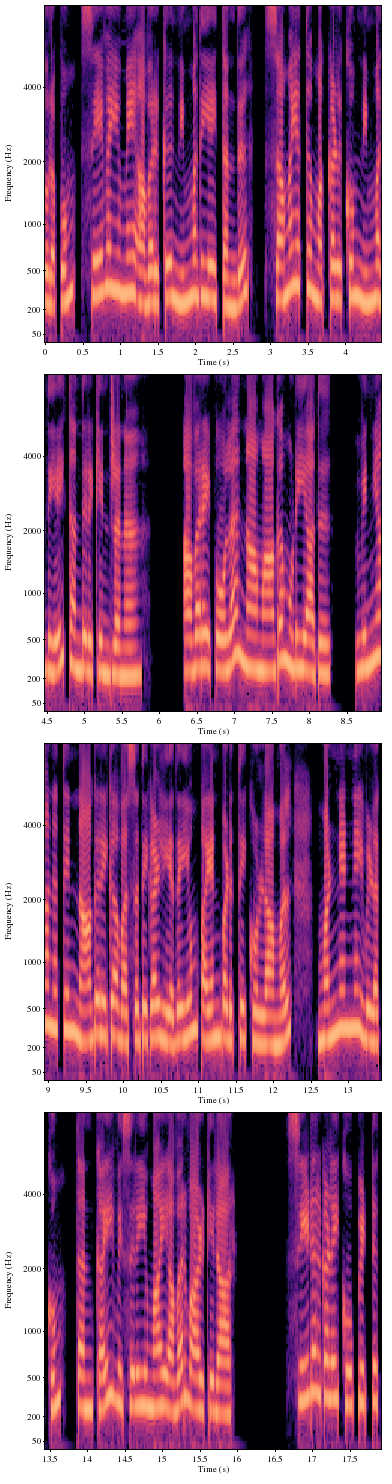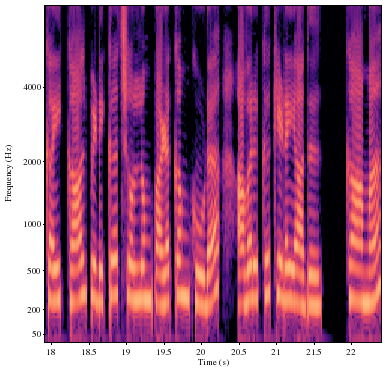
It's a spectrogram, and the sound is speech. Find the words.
துறப்பும் சேவையுமே அவருக்கு நிம்மதியை தந்து சமயத்து மக்களுக்கும் நிம்மதியை தந்திருக்கின்றன. அவரை போல நாம் ஆக முடியாது. விஞ்ஞானத்தின் நாகரிக வசதிகள் எதையும் பயன்படுத்திக் கொள்ளாமல் மண்ணெண்ணெய் விளக்கும் தன் கை விசிறியுமாய் அவர் வாழ்கிறார். சீடர்களை கூப்பிட்டு கை கால் பிடிக்கச் சொல்லும் பழக்கம் கூட அவருக்கு கிடையாது. காம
